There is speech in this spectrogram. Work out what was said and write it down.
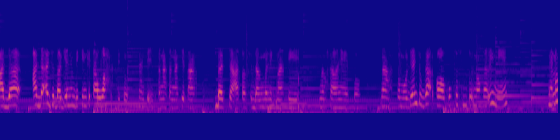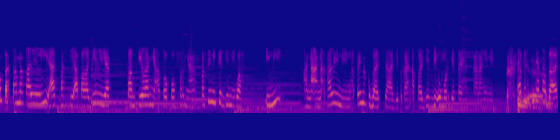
ada ada aja bagian yang bikin kita wah gitu nanti di tengah-tengah kita baca atau sedang menikmati novelnya itu. Nah kemudian juga kalau khusus untuk novel ini memang pertama kali lihat pasti apalagi lihat tampilannya atau covernya pasti mikir gini wah ini anak-anak kali nih ngapain aku baca? gitu kan apalagi di umur kita yang sekarang ini. Tapi Iya. ternyata bar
